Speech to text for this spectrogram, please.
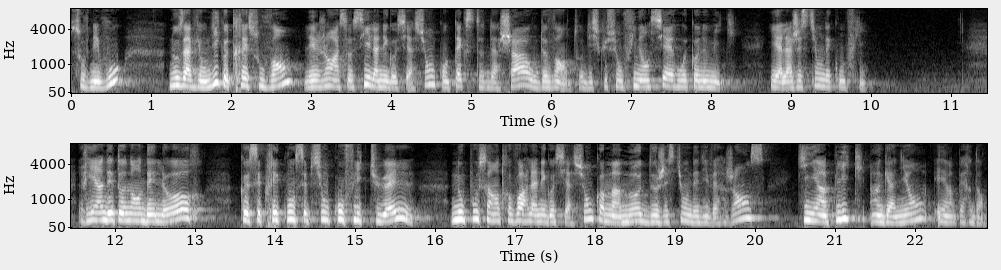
Souvenez-vous, nous avions dit que très souvent, les gens associent la négociation au contexte d'achat ou de vente, aux discussions financières ou économiques et à la gestion des conflits. Rien d'étonnant dès lors que ces préconceptions conflictuelles nous poussent à entrevoir la négociation comme un mode de gestion des divergences qui implique un gagnant et un perdant.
